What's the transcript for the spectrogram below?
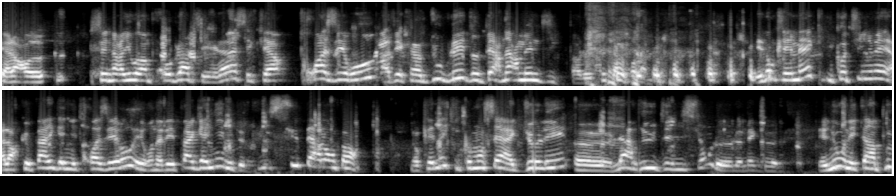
et alors, euh, scénario improbable, c'est là, c'est qu'il y a 3-0 avec un doublé de Bernard Mendy. Enfin, le truc improbable. Et donc les mecs, ils continuaient, alors que Paris gagnait 3-0 et on n'avait pas gagné, mais depuis super longtemps. Donc les mecs, ils commençaient à gueuler euh, la rue d'émission, le, le mec de... Et nous, on était un peu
